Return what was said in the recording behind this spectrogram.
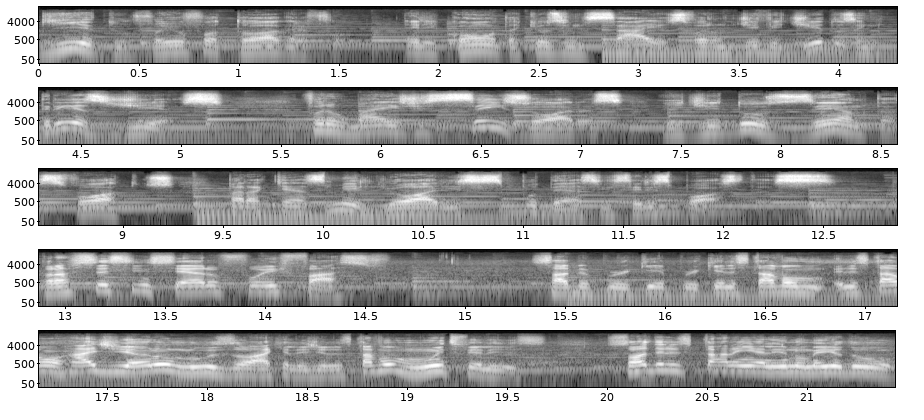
Guido foi o fotógrafo. Ele conta que os ensaios foram divididos em três dias. Foram mais de seis horas e de 200 fotos para que as melhores pudessem ser expostas. Para ser sincero, foi fácil Sabe por quê? Porque eles estavam eles estavam radiando luz lá aquele dia, eles estavam muito felizes. Só deles estarem ali no meio do,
